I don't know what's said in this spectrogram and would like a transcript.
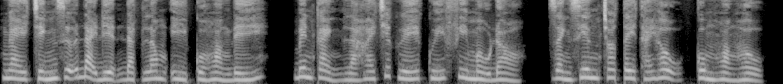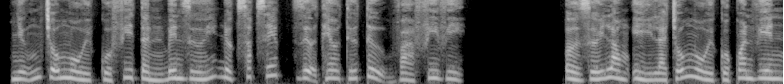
Ngay chính giữa đại điện đặt long ỳ của hoàng đế, bên cạnh là hai chiếc ghế quý phi màu đỏ, dành riêng cho Tây Thái Hậu cùng Hoàng hậu, những chỗ ngồi của phi tần bên dưới được sắp xếp dựa theo thứ tự và phi vị. Ở dưới lòng ỷ là chỗ ngồi của quan viên,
